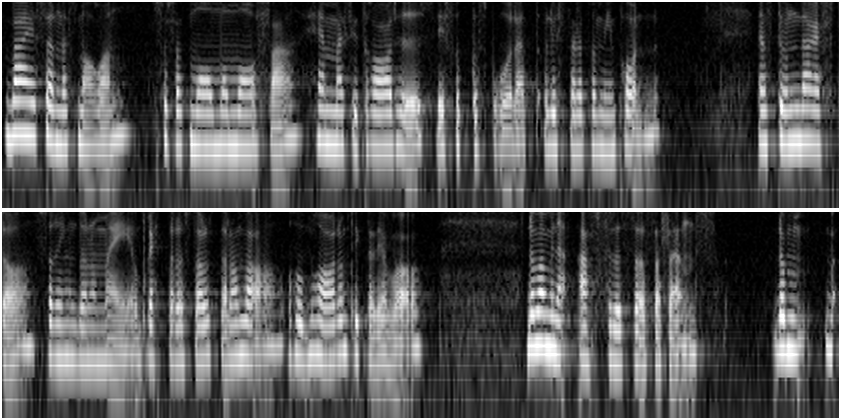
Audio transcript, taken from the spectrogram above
Varje söndagsmorgon så satt mormor och morfar hemma i sitt radhus vid frukostbordet och lyssnade på min podd. En stund därefter så ringde de mig och berättade hur stolta de var och hur bra de tyckte att jag var. De var mina absolut största fans. De var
